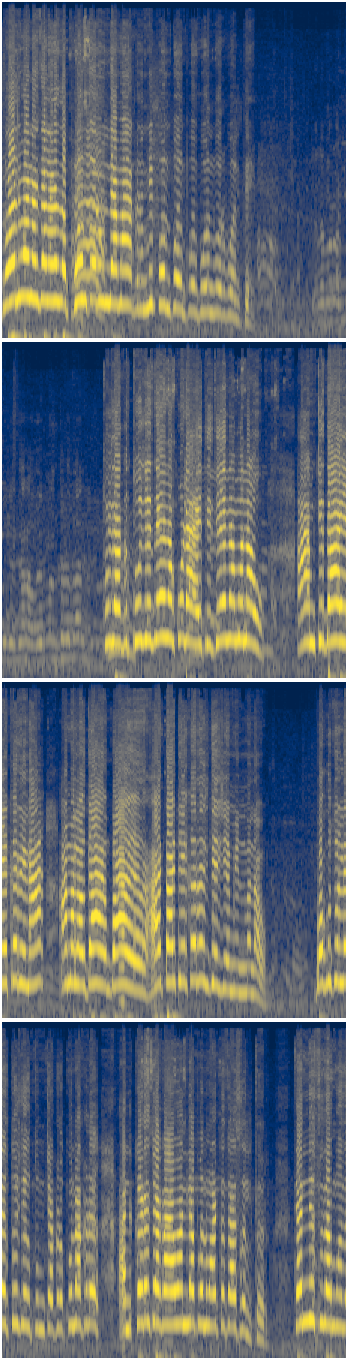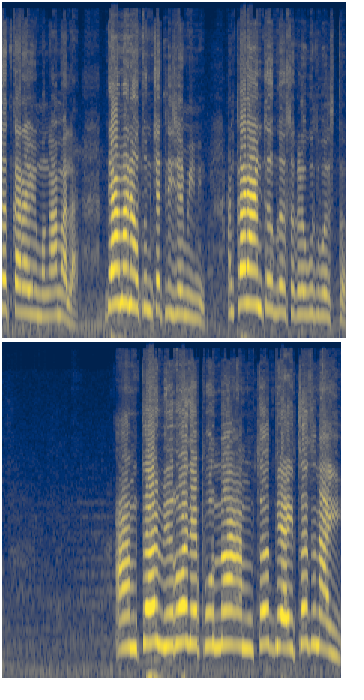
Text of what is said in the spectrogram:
बोलवा ना त्याला नाही फोन करून द्या माझ्याकडे. मी फोन फोन फोन- फोनवर बोलते. तुझ्या तुझे दे ना कुठं आहे ती दे ना म्हणाव. आमची दहा एकर आहे ना आम्हाला दहा बा आठ आठ एकरच दे जमीन म्हणाव. बघू तुला तुझ्या तुमच्याकडं कुणाकडं आणि कडच्या गावांना पण वाटत असेल तर. त्यांनी सुद्धा मदत करावी मग आम्हाला. द्या म्हणावं तुमच्यातली जमिनी. आणि करा आमचं ग- सगळं उद्ध्वस्त. आमचा विरोध आहे पूर्ण आमचं द्यायचंच नाही.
